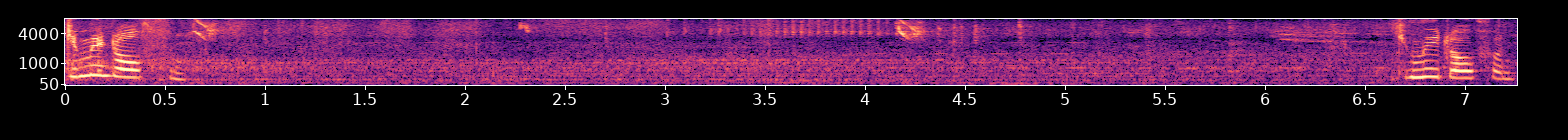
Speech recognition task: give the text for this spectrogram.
Give me dolphin. Give me dolphin.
